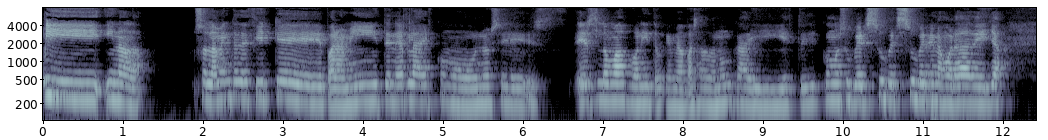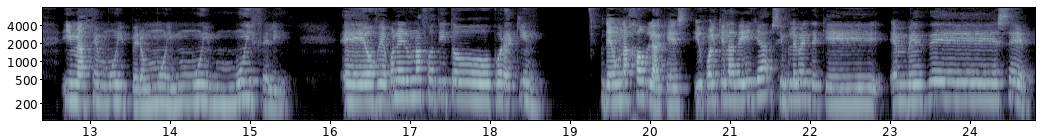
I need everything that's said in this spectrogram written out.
Y, y nada, solamente decir que para mí tenerla es como, no sé, es, es lo más bonito que me ha pasado nunca y estoy como súper, súper, súper enamorada de ella y me hace muy, pero muy, muy, muy feliz. Eh, os voy a poner una fotito por aquí de una jaula que es igual que la de ella, simplemente que en vez de ser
